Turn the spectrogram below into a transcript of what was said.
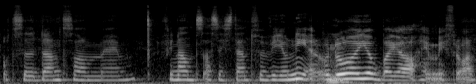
åt sidan som eh, finansassistent för Vioner och mm. då jobbar jag hemifrån.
